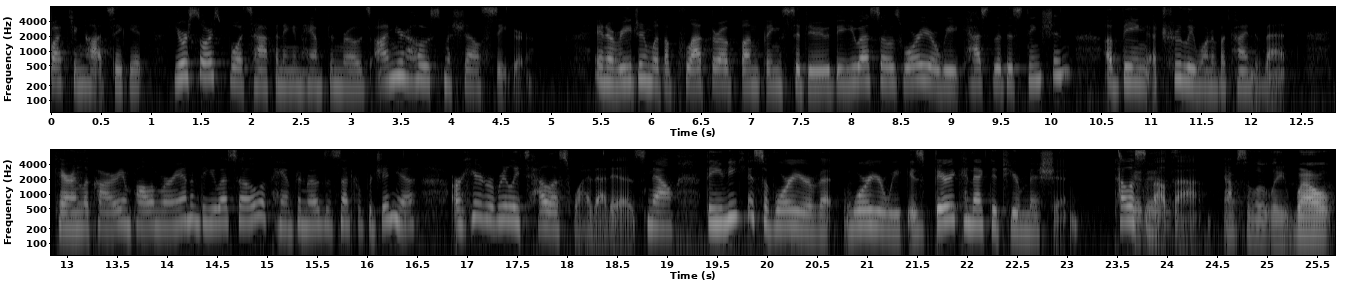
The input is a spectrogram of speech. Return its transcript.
Watching Hot Ticket, your source for what's happening in Hampton Roads. I'm your host, Michelle Seeger. In a region with a plethora of fun things to do, the USO's Warrior Week has the distinction of being a truly one-of-a-kind event. Karen Licari and Paula Moran of the USO of Hampton Roads in Central Virginia are here to really tell us why that is. Now, the uniqueness of Warrior, Warrior Week is very connected to your mission. Tell us It about is. that. Absolutely. Well,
